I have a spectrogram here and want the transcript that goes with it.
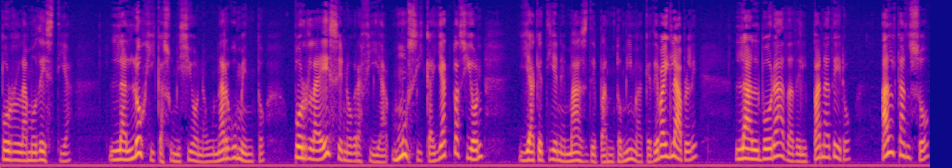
Por la modestia, la lógica sumisión a un argumento, por la escenografía, música y actuación, ya que tiene más de pantomima que de bailable, la alborada del panadero alcanzó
